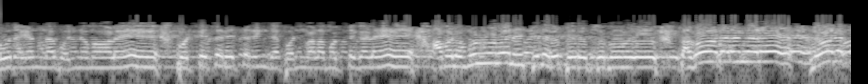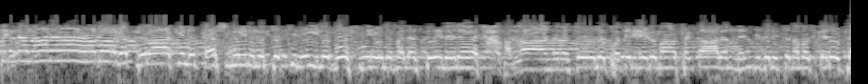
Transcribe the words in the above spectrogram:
ഔദ എന്ന പൊന്നുമോളെ പൊട്ടിത്തെറിച്ചതിന്റെ പൊൻവളമുട്ടുകളെ അവൾ മുഴുവൻ ചിതറിത്തെറിച്ചു പോയി. സഹോദരങ്ങളെ ലോകത്തിന്റെ നാനാഭാഗത്ത് ഇറാഖിൽ കാശ്മീരിൽ ചെച്ചിനയിൽ ബോസ്നിയിൽ ഫലസ്തീനിൽ അള്ളാന്റെ റസൂൽ പതിനേഴ് മാസക്കാലം നെഞ്ചു തിരിച്ച് നമസ്കരിച്ച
